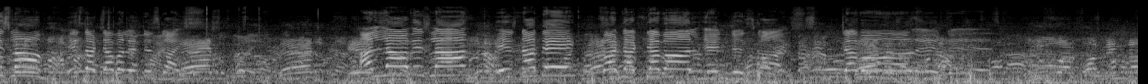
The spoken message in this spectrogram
Islam is the devil in disguise. Allah of Islam is nothing but the devil in disguise. Devil in disguise. You are following the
